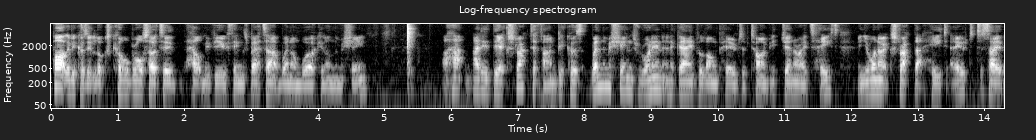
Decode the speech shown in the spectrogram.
partly because it looks cool but also to help me view things better when I'm working on the machine. I added the extractor fan because when the machine's running and again for long periods of time it generates heat and you want to extract that heat out to save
